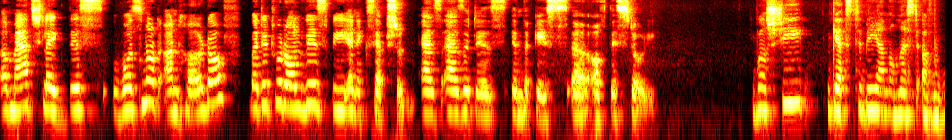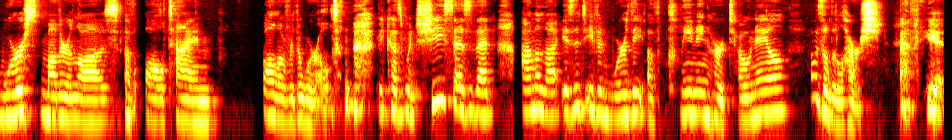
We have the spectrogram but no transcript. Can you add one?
a, match like this was not unheard of but it would always be an exception as as it is in the case uh, of this story. Well she gets to be on the list of worst mother in laws of all time all over the world. because when she says that Amala isn't even worthy of cleaning her toenail, that was a little harsh. Yeah,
